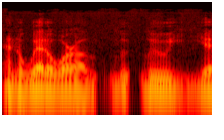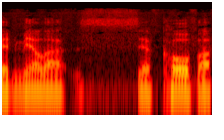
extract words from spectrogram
and the widower Lyudmila Zhivkova,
